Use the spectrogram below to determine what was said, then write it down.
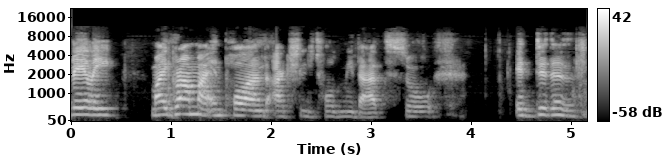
Really? My grandma in Poland actually told me that. So it didn't,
